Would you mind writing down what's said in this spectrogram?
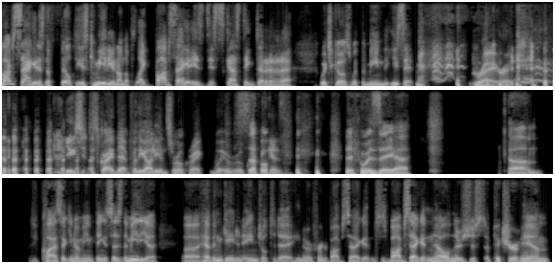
Bob Saget is the filthiest comedian on the, pl- like, Bob Saget is disgusting, da, da, da, da, which goes with the meme that you said. Right, right. you should describe that for the audience real quick, real quick, So- because there was a uh, um classic, you know, meme thing. It says the media, uh, heaven gained an angel today. You know, referring to Bob Saget. This is Bob Saget in hell, and there's just a picture of him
